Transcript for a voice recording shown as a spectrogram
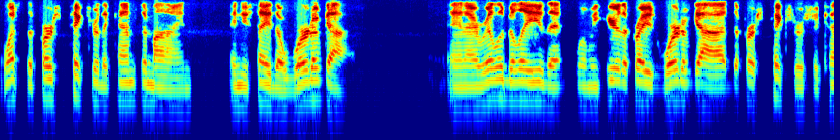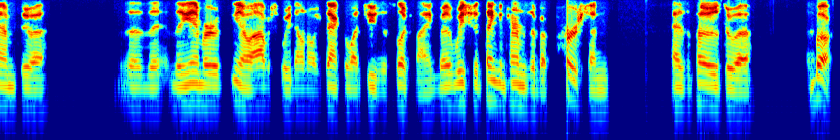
what's the first picture that comes to mind? And you say the Word of God. And I really believe that when we hear the phrase "Word of God," the first picture should come to a the the, the ember. You know, obviously we don't know exactly what Jesus looked like, but we should think in terms of a person as opposed to a, a book.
